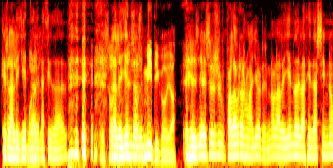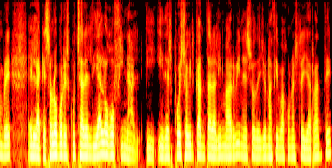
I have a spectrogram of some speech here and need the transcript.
que es la leyenda de la ciudad. Eso, la leyenda es mítico ya. Eso es palabras mayores, ¿no? La leyenda de la ciudad sin nombre, en la que solo por escuchar el diálogo final y, después oír cantar a Lee Marvin, eso de yo nací bajo una estrella errante,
